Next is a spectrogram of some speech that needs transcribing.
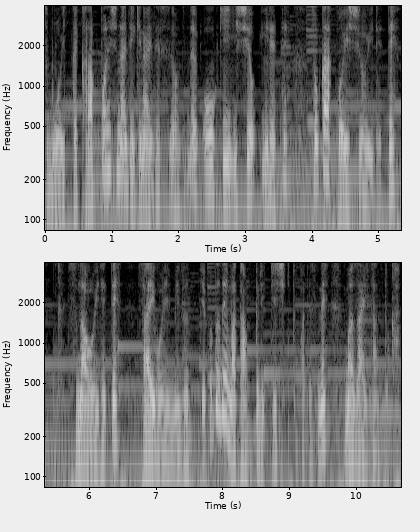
壺を一回空っぽにしないといけないですよ。で大きい石を入れてそこから小石を入れて砂を入れて最後に水っていうことで、まあ、たっぷり知識とかですね、まあ、財産とか、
